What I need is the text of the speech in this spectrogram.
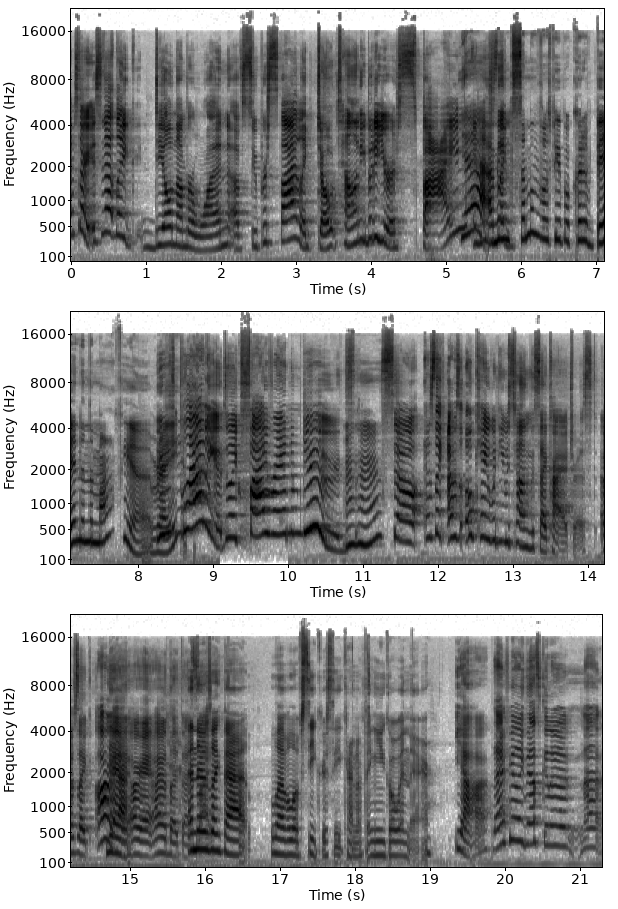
I'm sorry, isn't that like deal number one of Super Spy? Like, don't tell anybody you're a spy. Yeah, I mean, like, some of those people could have been in the mafia, he right? was planning it to like five random dudes. Mhm. So I was like, I was okay when he was telling the psychiatrist. I was like, all right, Yeah. all right, I would let that. and there's like that level of secrecy kind of thing. You go in there. yeah, I feel like that's gonna not.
